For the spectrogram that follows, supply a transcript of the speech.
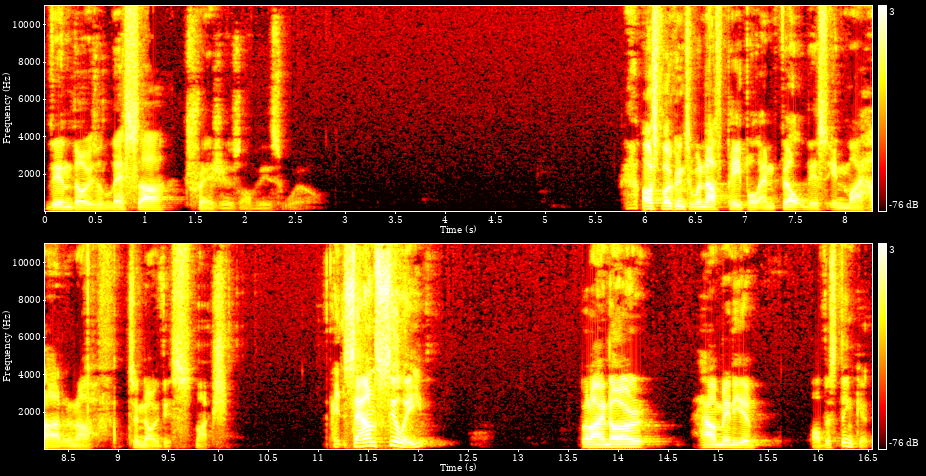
than those lesser treasures of this world. I've spoken to enough people and felt this in my heart enough to know this much. It sounds silly, but I know how many of of us think it.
